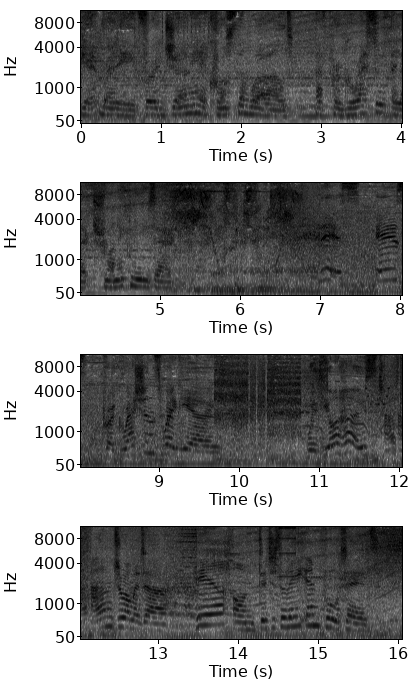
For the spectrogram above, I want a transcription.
Get ready for a journey across the world of progressive electronic music. This is Progressions Radio with your host, Andromeda, here on Digitally Imported.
